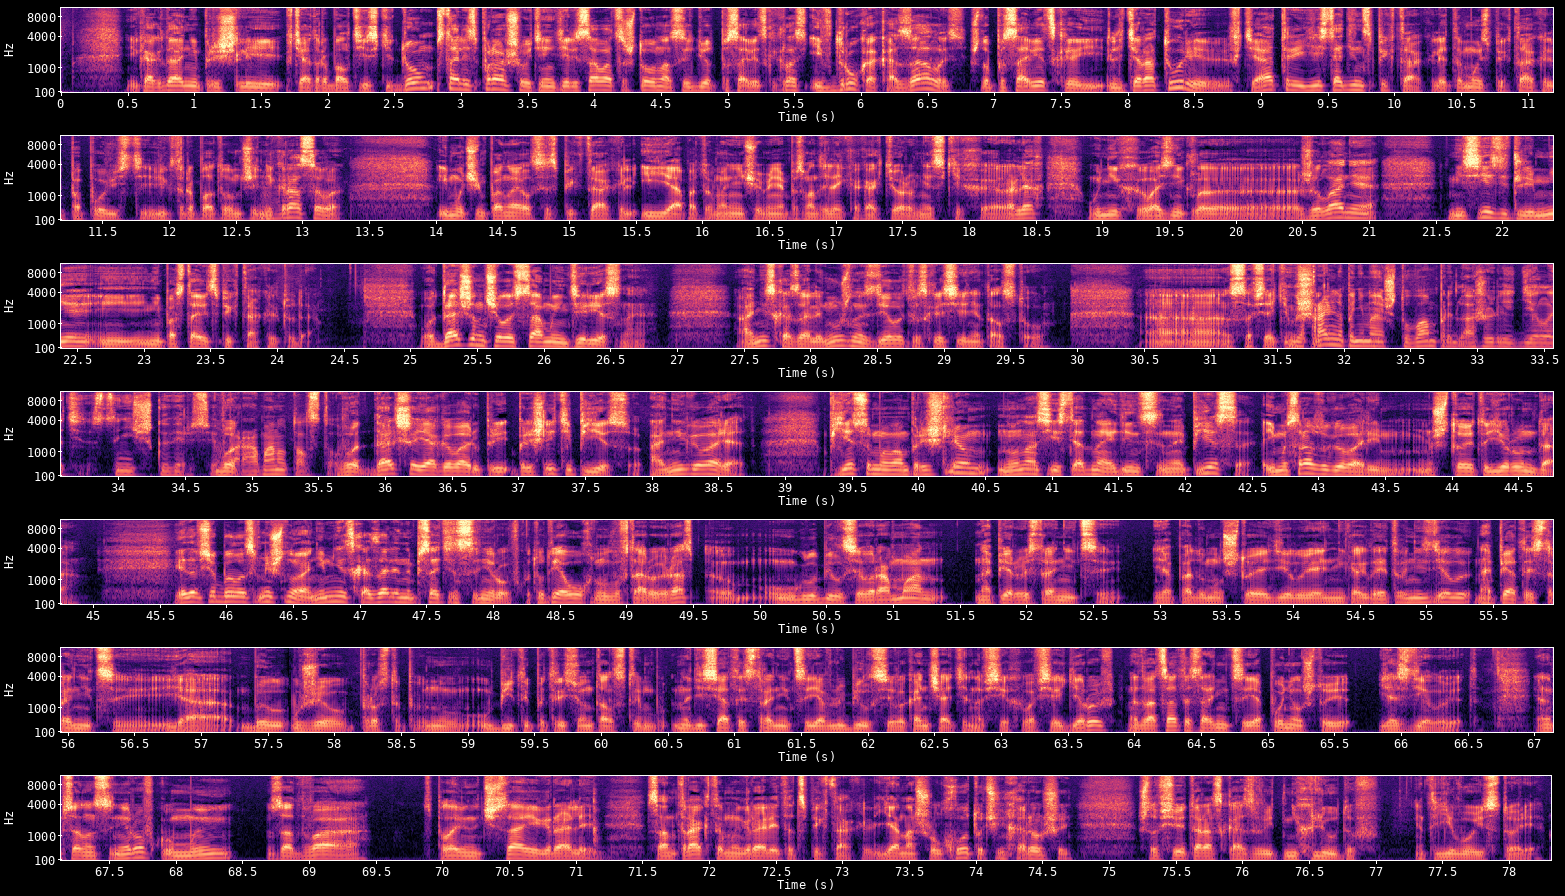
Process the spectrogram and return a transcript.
И когда они пришли в театр «Балтийский дом», стали спрашивать и интересоваться, что у нас идет по советской классике. И вдруг оказалось, что по советской литературе в театре есть один спектакль. Это мой спектакль по повести Виктора Платоновича Некрасова. Им очень понравился спектакль, и я потом, они еще меня посмотрели как актера в нескольких ролях. У них возникло желание, не съездить ли мне и не поставить спектакль туда. Вот дальше началось самое интересное. Они сказали, нужно сделать «Воскресенье Толстого» э, со всяким... Я ши... правильно понимаю, что вам предложили делать сценическую версию вот, по роману Толстого? Вот дальше я говорю, при, пришлите пьесу. Они говорят, пьесу мы вам пришлем, но у нас есть одна единственная пьеса, и мы сразу говорим, что это ерунда. Это все было смешно. Они мне сказали написать инсценировку. Тут я охнул во второй раз, э, углубился в роман на первой странице я подумал, что я делаю, я никогда этого не сделаю. На пятой странице я был уже просто ну, убитый, потрясен Толстым. На десятой странице я влюбился в окончательно всех, во всех героев. На двадцатой странице я понял, что я сделаю это. Я написал инсценировку, мы за два с половиной часа играли с антрактом, играли этот спектакль. Я нашел ход очень хороший, что все это рассказывает Нехлюдов. Это его история.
